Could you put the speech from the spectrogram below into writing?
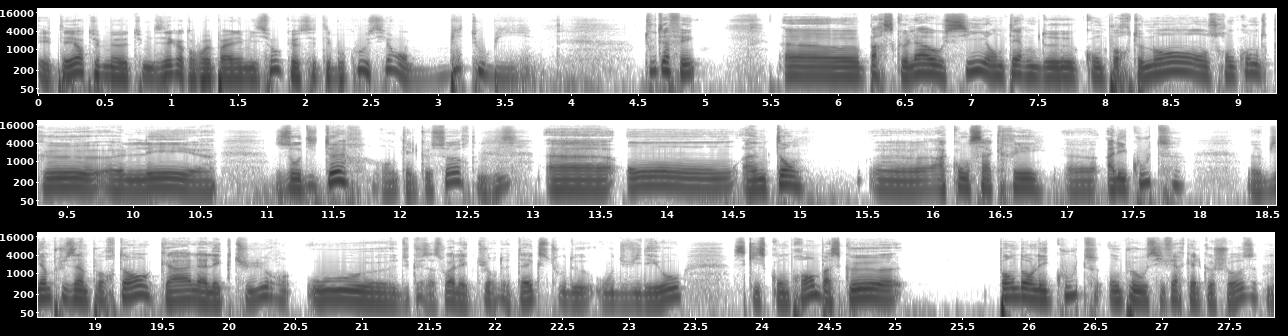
et, et d'ailleurs, tu me, tu me disais quand on préparait l'émission que c'était beaucoup aussi en B2B. Tout à fait. Euh, parce que là aussi, en termes de comportement, on se rend compte que euh, les euh, auditeurs, en quelque sorte, euh, ont un temps euh, à consacrer à l'écoute bien plus important qu'à la lecture, ou que ce soit lecture de texte ou de, ou de vidéo, ce qui se comprend parce que pendant l'écoute, on peut aussi faire quelque chose, Mm.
